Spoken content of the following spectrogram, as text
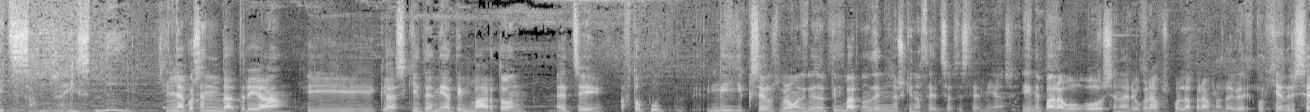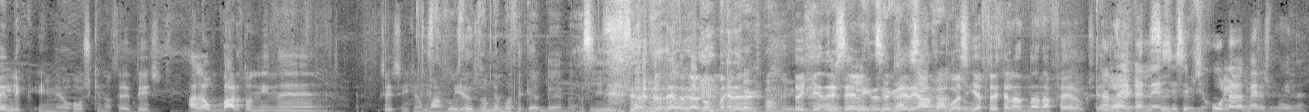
It's someplace new. 1993, η κλασική ταινία Tim Burton, έτσι. Αυτό που λίγοι ξέρουν στην πραγματικότητα είναι ότι ο Tim Burton δεν είναι ο σκηνοθέτης αυτής της ταινίας. Είναι παραγωγός, σεναριογράφος, πολλά πράγματα. Ο Henry Selick είναι ο σκηνοθέτης, αλλά ο Burton είναι. Ξέρεις, έχει Δυστυχώς ομάδια. δεν τον έμαθε κανένας. δεν τον κακομένο. Το Henry Δεν τον Selick έχει δεν τον ξέρει ξεχάσει άνθρωπος. καν. Γι' αυτό ήθελα να τον αναφέρω, ξέρεις. Καλά έκανες έκανε. έτσι, Είσαι ναι. ψυχούλα, μέρες που είναι.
